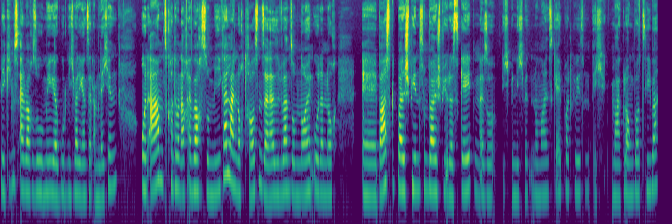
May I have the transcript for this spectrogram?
mir ging es einfach so mega gut und ich war die ganze Zeit am Lächeln. Und abends konnte man auch einfach so mega lang noch draußen sein. Also wir waren so um 9 Uhr dann noch äh, Basketball spielen zum Beispiel oder Skaten. Also ich bin nicht mit einem normalen Skateboard gewesen. Ich mag Longboards lieber.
